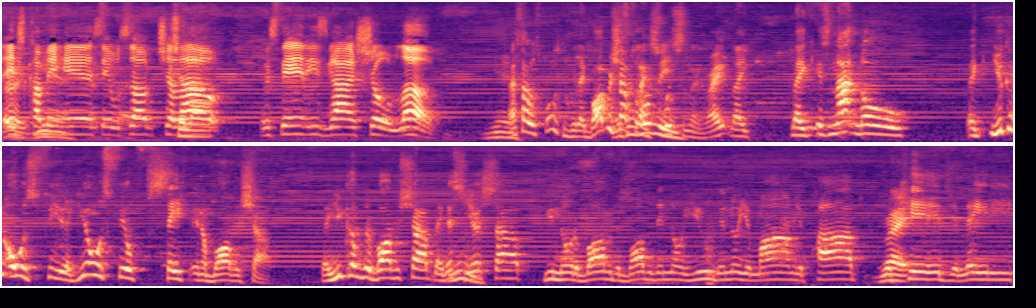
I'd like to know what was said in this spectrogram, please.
They just Right, come in here, say what's up, chill, Chill out. out. Understand? These guys show love. Yeah. That's how it's supposed to be. Like barbershops That's are like supposed to be. Switzerland, right? Like, like it's not no, like you can always feel like you always feel safe in a barbershop. Like you come to the barber shop, like that's Mm. your shop. You know the barber. The barber they know you. They know your mom, your pops, your Right. kids, your lady.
